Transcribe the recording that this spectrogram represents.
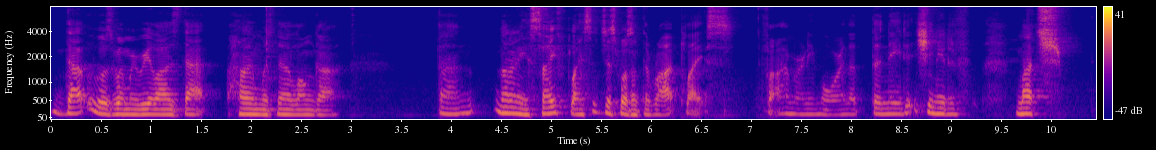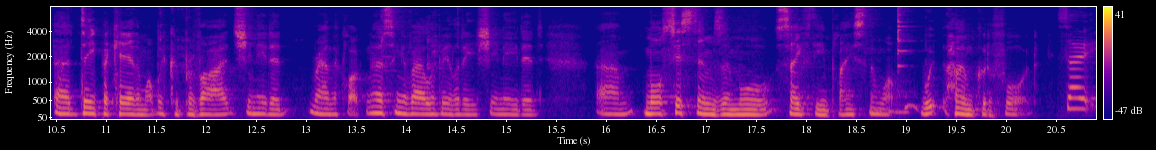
that was when we realized that home was no longer uh, not only a safe place, it just wasn't the right place for Oma anymore. And that the needed, she needed much uh, deeper care than what we could provide. She needed round the clock nursing availability. She needed um, more systems and more safety in place than what w- home could afford. So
